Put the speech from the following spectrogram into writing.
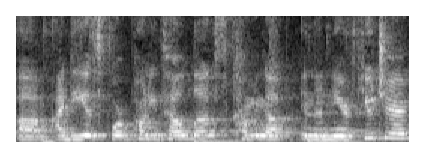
um, ideas for ponytail looks coming up in the near future.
